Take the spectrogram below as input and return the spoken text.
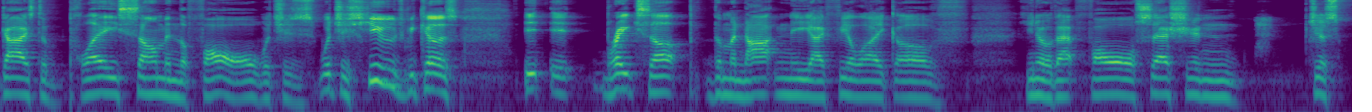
guys to play some in the fall, which is which is huge because it it breaks up the monotony. I feel like of you know that fall session just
